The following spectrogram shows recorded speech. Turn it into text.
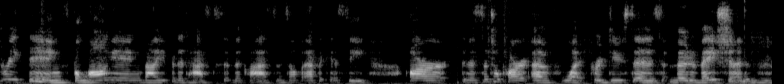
three things belonging, value for the tasks of the class, and self efficacy are an essential part of what produces motivation mm-hmm.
